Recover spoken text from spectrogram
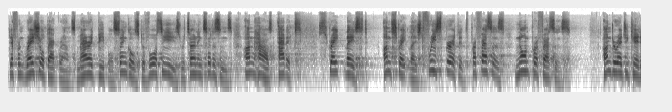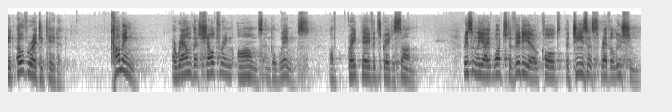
different racial backgrounds, married people, singles, divorcees, returning citizens, unhoused, addicts, straight laced, unstraight laced, free spirited, professors, non professors, undereducated, overeducated, coming around the sheltering arms and the wings of great David's greatest son. Recently, I watched a video called The Jesus Revolution.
